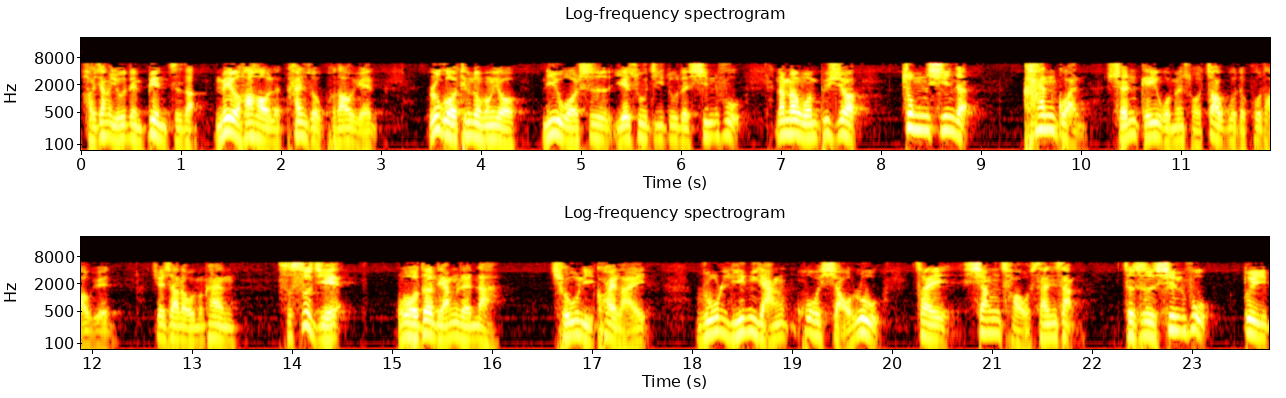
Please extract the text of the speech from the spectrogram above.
好像有点变质了，没有好好的看守葡萄园。如果听众朋友你我是耶稣基督的心腹，那么我们必须要忠心的看管神给我们所照顾的葡萄园。接下来我们看十四节。我的良人呐，求你快来，如羚羊或小鹿在香草山上。这是心腹对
